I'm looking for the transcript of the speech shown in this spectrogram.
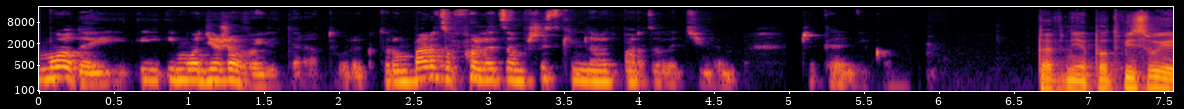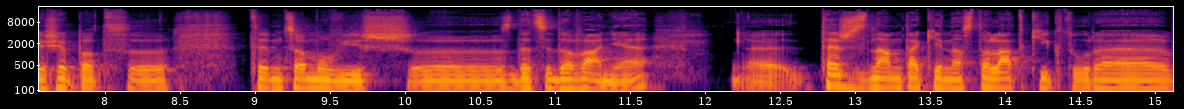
młodej i, i młodzieżowej literatury, którą bardzo polecam wszystkim, nawet bardzo leciwym czytelnikom. Pewnie podpisuję się pod e, tym, co mówisz, e, zdecydowanie. E, też znam takie nastolatki, które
